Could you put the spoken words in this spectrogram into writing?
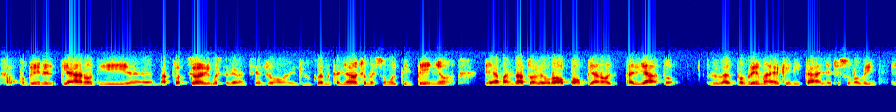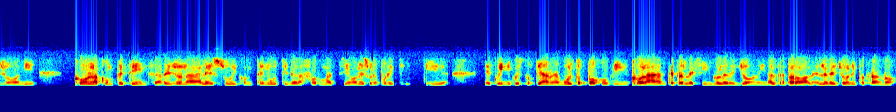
fatto bene il piano di eh, attuazione di questa garanzia giovani. Il governo italiano ci ha messo molto impegno e ha mandato all'Europa un piano tagliato. Il problema è che in Italia ci sono 20 regioni con la competenza regionale sui contenuti della formazione, sulle politiche attive e quindi questo piano è molto poco vincolante per le singole regioni. In altre parole, le regioni potranno,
